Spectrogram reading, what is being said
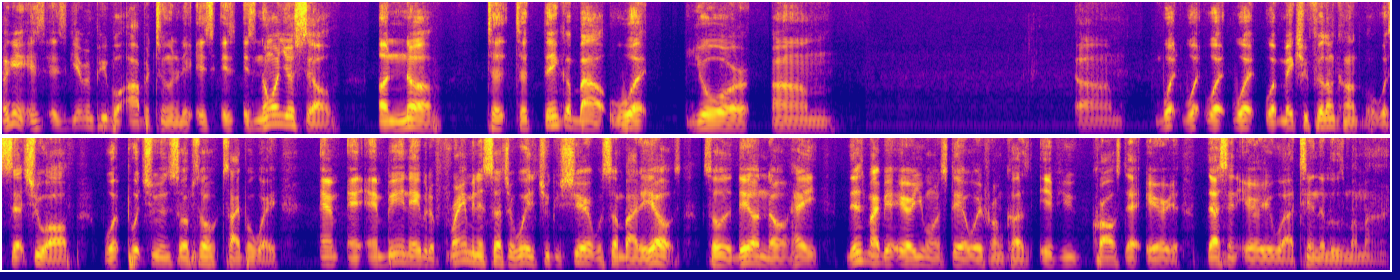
again, it's, it's giving people opportunity. It's, it's it's knowing yourself enough to to think about what your um um, what what what what what makes you feel uncomfortable, what sets you off, what puts you in some sort type of way, and, and and being able to frame it in such a way that you can share it with somebody else, so that they'll know, hey, this might be an area you want to stay away from, because if you cross that area, that's an area where I tend to lose my mind.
